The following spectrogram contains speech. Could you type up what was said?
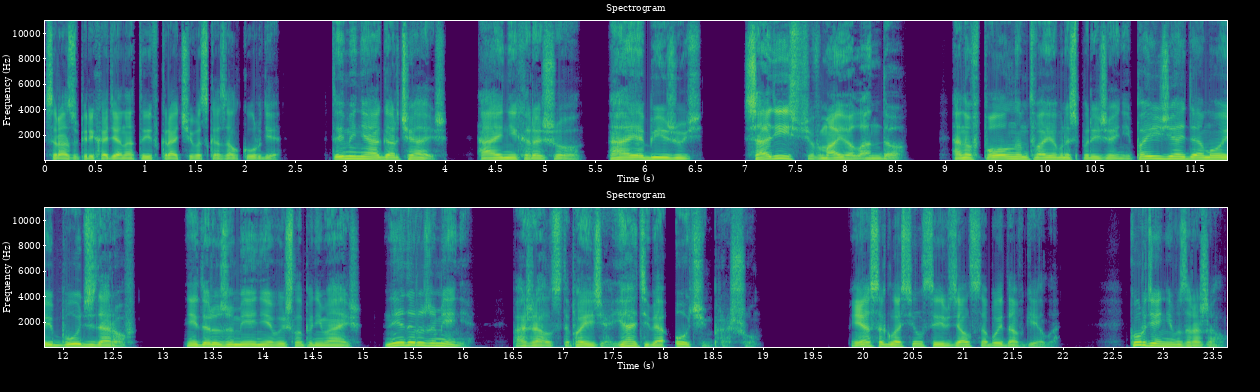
Сразу переходя на «ты», вкратчиво сказал Курди. «Ты меня огорчаешь. Ай, нехорошо. Ай, обижусь. Садись в мое ландо. Оно в полном твоем распоряжении. Поезжай домой и будь здоров. Недоразумение вышло, понимаешь? Недоразумение. Пожалуйста, поезжай, я тебя очень прошу». Я согласился и взял с собой Давгела. Курдия не возражал.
